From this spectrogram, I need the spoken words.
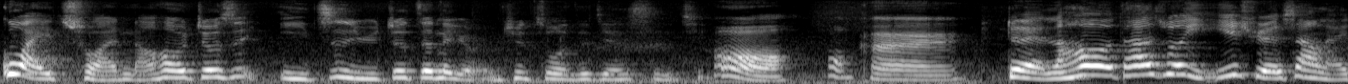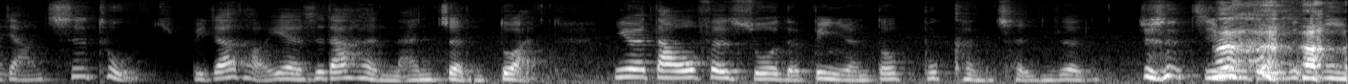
怪传，然后就是以至于就真的有人去做这件事情。哦，OK。对，然后他说以医学上来讲，吃土比较讨厌的是它很难诊断。因为大部分所有的病人都不肯承认，就是几乎都是意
